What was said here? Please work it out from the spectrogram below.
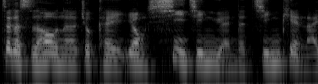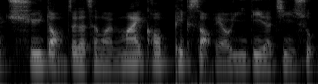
这个时候呢就可以用细晶圆的晶片来驱动这个称为 Micro Pixel LED 的技术。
